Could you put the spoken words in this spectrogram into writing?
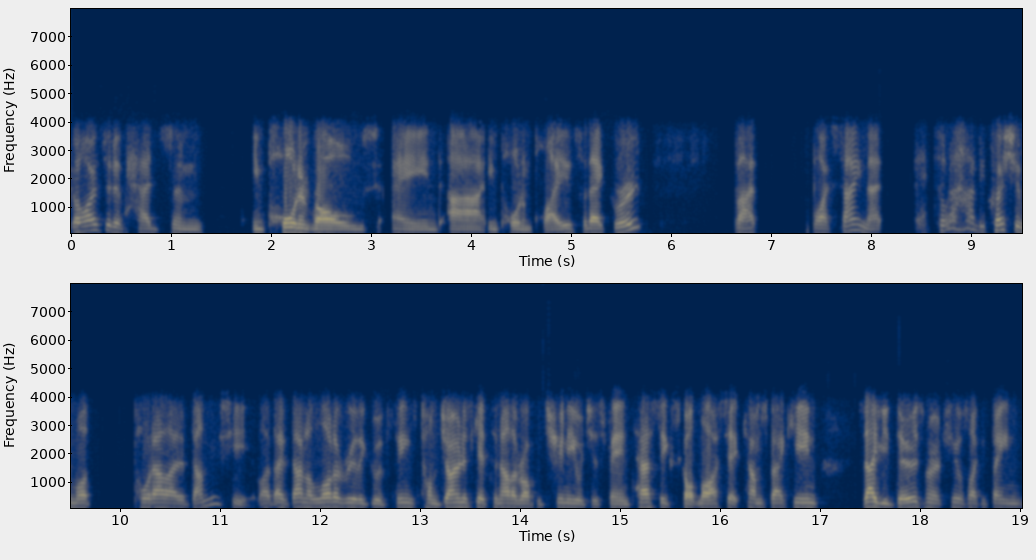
guys that have had some important roles and are important players for that group. But by saying that, it's sort of hard to question what Port Adelaide have done this year. Like they've done a lot of really good things. Tom Jonas gets another opportunity, which is fantastic. Scott Lycett comes back in. Xavier Duursma, it feels like it's been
